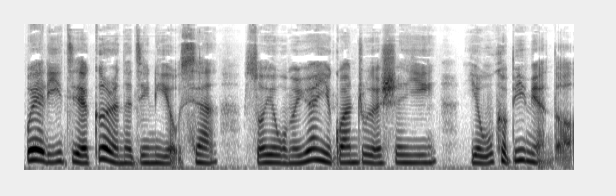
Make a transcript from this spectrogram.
我也理解个人的精力有限，所以我们愿意关注的声音也无可避免的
